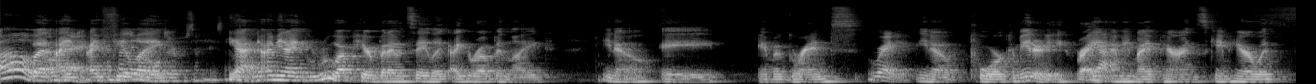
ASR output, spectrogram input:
Oh, but I- okay. I feel like- older for some reason. Yeah, no, I mean, I grew up here, but I would say like I grew up in like you know a immigrant Right. you know poor community, right? Yeah. I mean, my parents came here with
